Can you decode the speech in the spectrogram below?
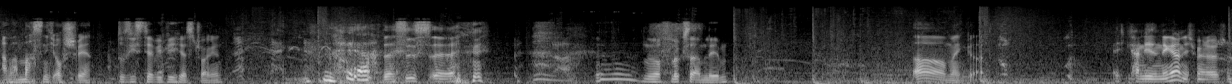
Aber mach's nicht auch schwer. Du siehst ja, wie wir hier strugglen. ja. Das ist äh, nur noch Fluxe am Leben. Oh mein Gott. Ich kann diesen Dinger nicht mehr löschen.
